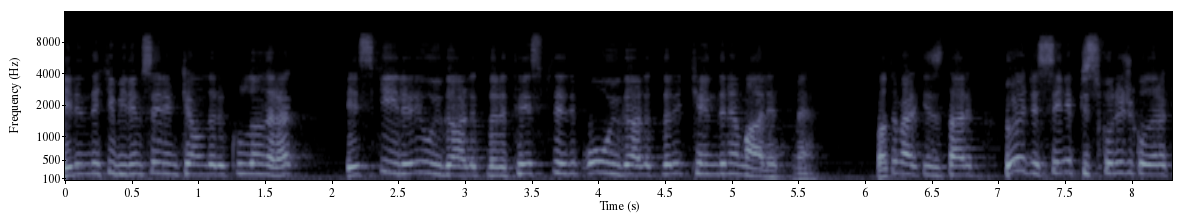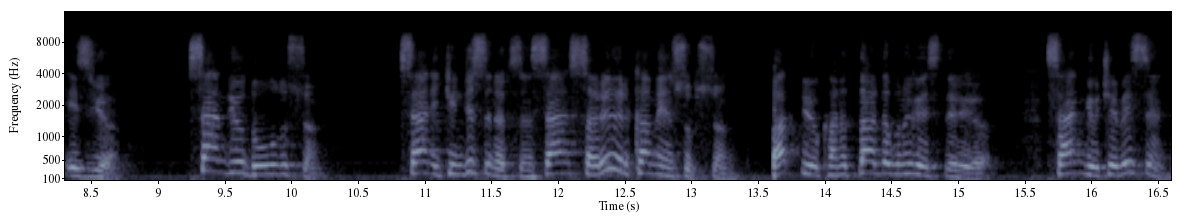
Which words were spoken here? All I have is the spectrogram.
elindeki bilimsel imkanları kullanarak eski ileri uygarlıkları tespit edip o uygarlıkları kendine mal etme. Batı merkezi tarih böylece seni psikolojik olarak eziyor. Sen diyor doğulusun. Sen ikinci sınıfsın. Sen sarı ırka mensupsun. Bak diyor kanıtlar da bunu gösteriyor. Sen göçebesin.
